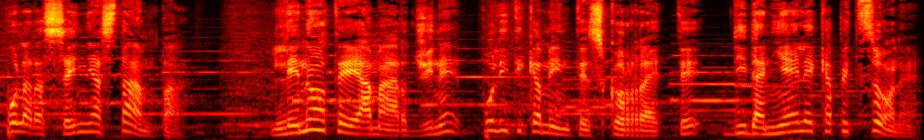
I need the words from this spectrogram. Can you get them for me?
Dopo la rassegna stampa. Le note a margine politicamente scorrette di Daniele Capezzone.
